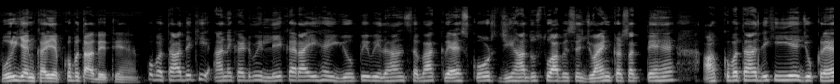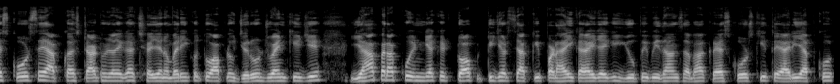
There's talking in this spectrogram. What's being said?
पूरी जानकारी आपको बता देते हैं। आपको बता दें कि अन अकेडमी लेकर आई है यूपी विधानसभा क्रैश कोर्स जी हाँ दोस्तों, आप इसे ज्वाइन कर सकते हैं। आपको बता दें कि ये जो क्रैश कोर्स है, आपका स्टार्ट हो जाएगा छः जनवरी को तो आप लोग ज़रूर ज्वाइन कीजिए। यहाँ पर आपको इंडिया के टॉप टीचर से आपकी पढ़ाई कराई जाएगी। यूपी विधानसभा क्रैश कोर्स की तैयारी आपको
